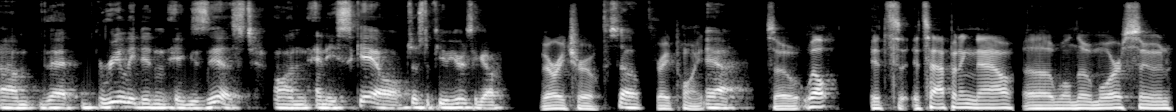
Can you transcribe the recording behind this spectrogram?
um, that really didn't exist on any scale just a few years ago. Very true. So great point. Yeah. So well, it's it's happening now. Uh, we'll know more soon.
